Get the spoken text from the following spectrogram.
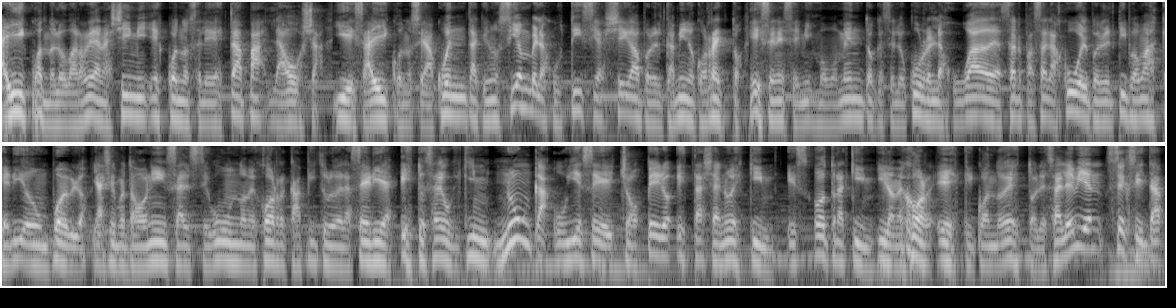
Ahí cuando lo bardean a Jimmy es cuando se le destapa la olla. Y es ahí cuando se da cuenta que no siempre la justicia llega por el camino correcto. Es en ese mismo momento que se le ocurre la jugada de hacer pasar a Jewel por el tipo más querido de un pueblo. Y así protagoniza el segundo mejor capítulo de la serie. Esto es algo que Kim nunca hubiese hecho. Pero esta ya no es Kim, es otra Kim. Y lo mejor es que cuando esto le sale bien, se excita.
